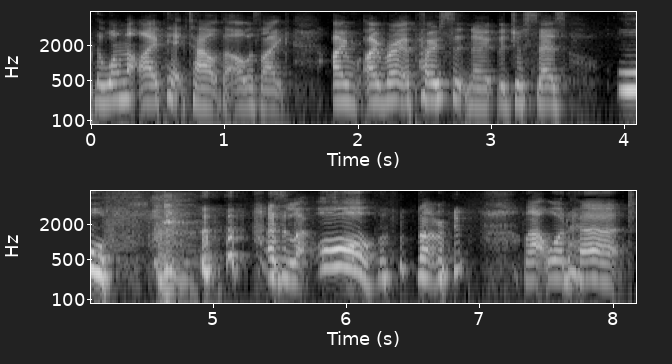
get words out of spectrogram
The one that I picked out that I was like, I, I wrote a post-it note that just says oof. As in like, oh, that, that one hurt.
